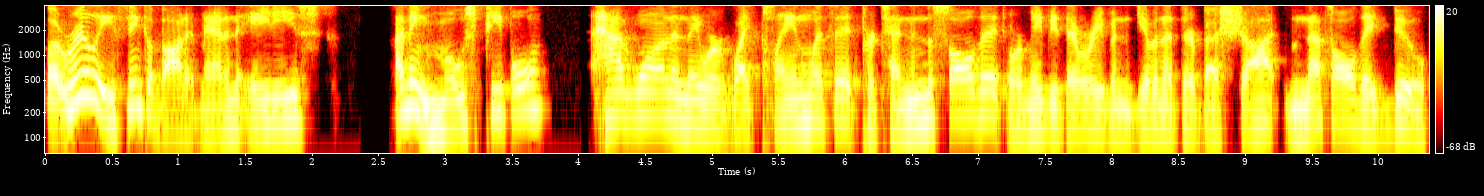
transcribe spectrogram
But really think about it, man. In the 80s, I think most people had one and they were like playing with it, pretending to solve it, or maybe they were even giving it their best shot. And that's all they do.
